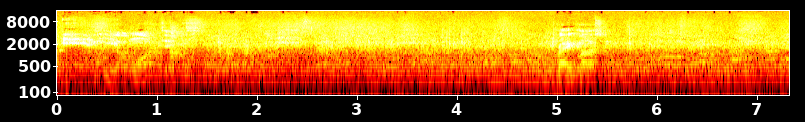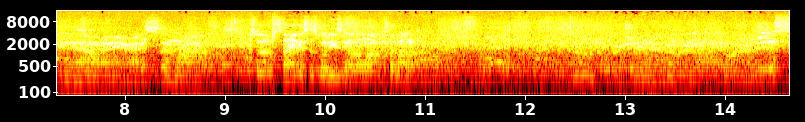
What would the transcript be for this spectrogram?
And he'll want this. Right, Marshall? No, it ain't right. Something wrong. So I'm saying this is what he's gonna want to put on. Yes.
